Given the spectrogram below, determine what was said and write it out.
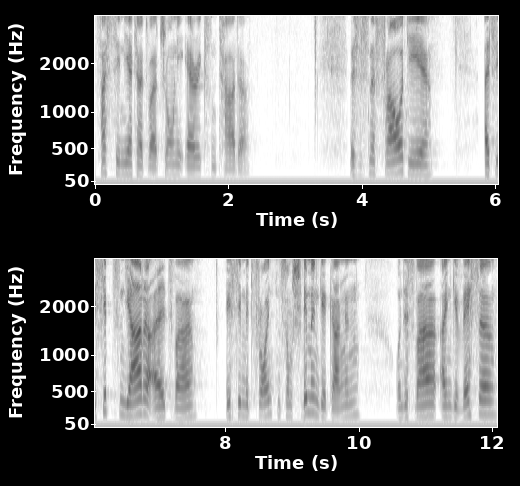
fasziniert hat, war Joni Erickson Tada. Das ist eine Frau, die, als sie 17 Jahre alt war, ist sie mit Freunden zum Schwimmen gegangen und es war ein Gewässer,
